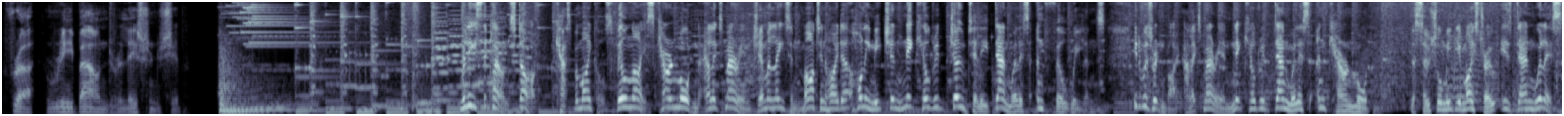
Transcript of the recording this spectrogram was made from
for a rebound relationship. Release the Clown starred Casper Michaels, Phil Nice, Karen Morden, Alex Marion, Gemma Layton, Martin Hyder, Holly Meacher, Nick Hildred, Joe Tilley, Dan Willis, and Phil Whelans. It was written by Alex Marion, Nick Hildred, Dan Willis, and Karen Morden. The social media maestro is Dan Willis,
